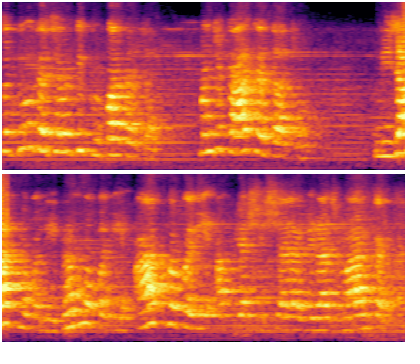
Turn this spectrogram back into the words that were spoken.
सद्गुरू त्याच्यावरती कृपा करतात. म्हणजे काय करतात? निजात्मपदी ब्रह्मपदी आत्मपदी आपल्या शिष्याला विराजमान करतात.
